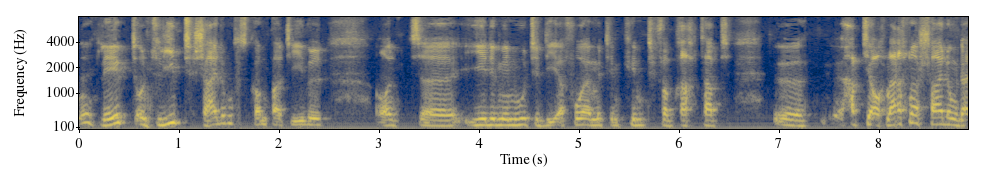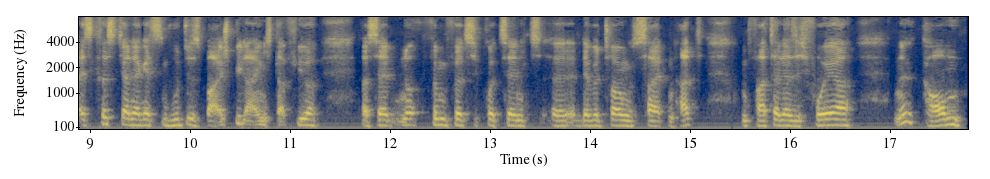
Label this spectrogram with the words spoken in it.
ne, lebt und liebt scheidungskompatibel und äh, jede Minute, die ihr vorher mit dem Kind verbracht habt, äh, habt ihr auch nach einer Scheidung. Da ist Christian ja jetzt ein gutes Beispiel eigentlich dafür, dass er noch 45 Prozent äh, der Betreuungszeiten hat. Ein Vater, der sich vorher ne, kaum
